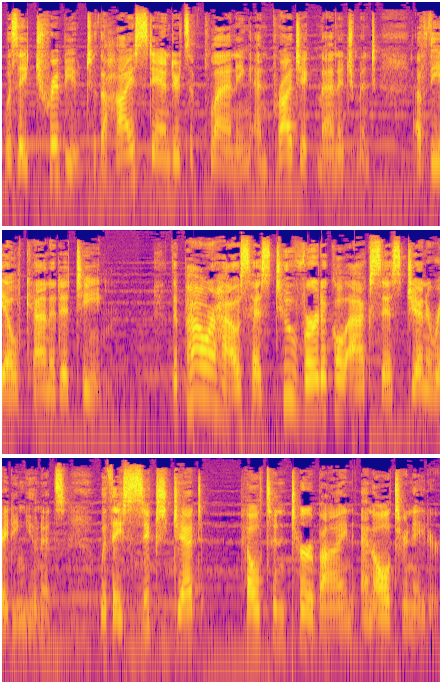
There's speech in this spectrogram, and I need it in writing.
was a tribute to the high standards of planning and project management of the El Canada team. The powerhouse has two vertical axis generating units with a six jet Pelton turbine and alternator.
